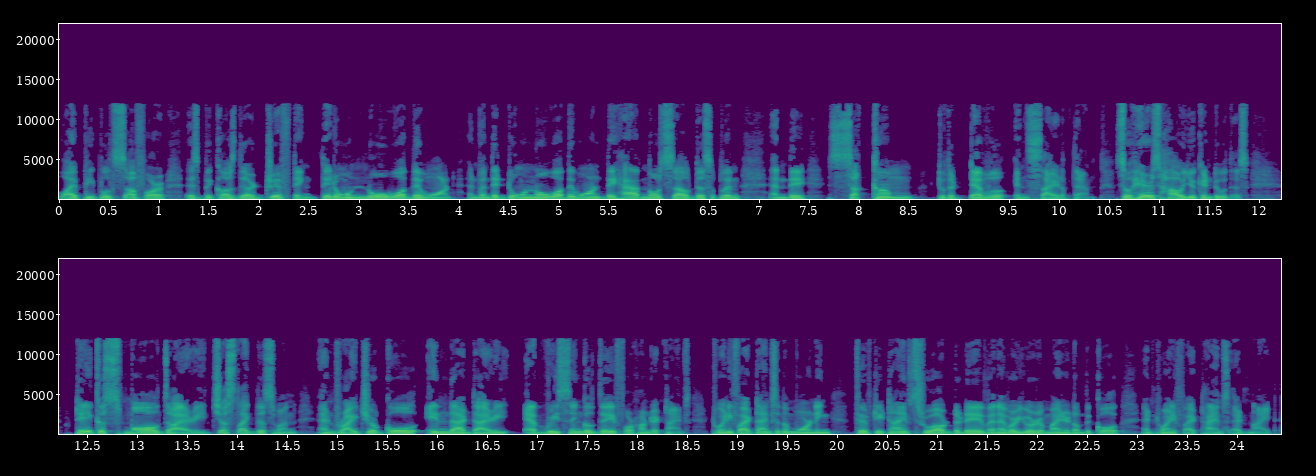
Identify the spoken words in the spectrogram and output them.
why people suffer is because they are drifting. They don't know what they want. And when they don't know what they want, they have no self discipline and they succumb to the devil inside of them. So here's how you can do this take a small diary just like this one and write your goal in that diary every single day for 100 times. 25 times in the morning 50 times throughout the day whenever you're reminded of the goal and 25 times at night.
